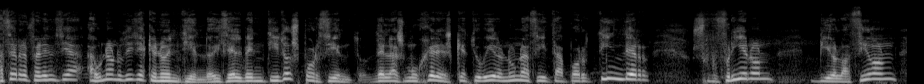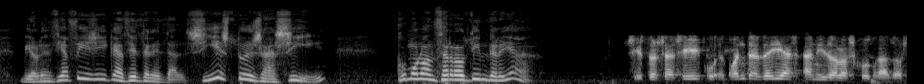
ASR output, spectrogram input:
hace referencia a una noticia que no entiendo. Dice, el 22% de las mujeres que tuvieron una cita por Tinder sufrieron violación, violencia física, etcétera y tal. Si esto es así, ¿cómo no han cerrado Tinder ya? Si esto es así, ¿cuántas de ellas han ido a los juzgados?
